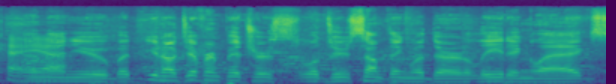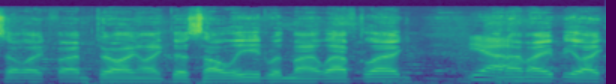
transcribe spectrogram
Okay. and yeah. then you but you know different pitchers will do something with their leading legs so like if i'm throwing like this i'll lead with my left leg Yeah. and i might be like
